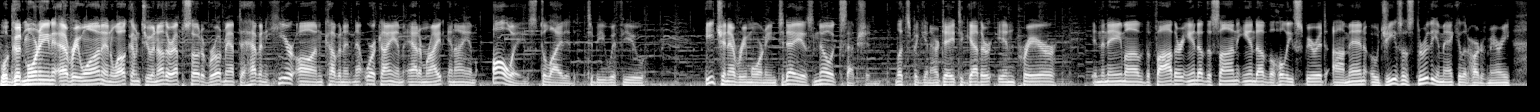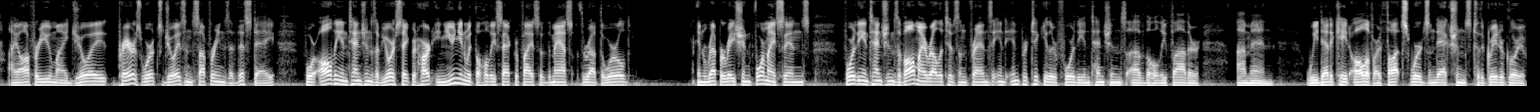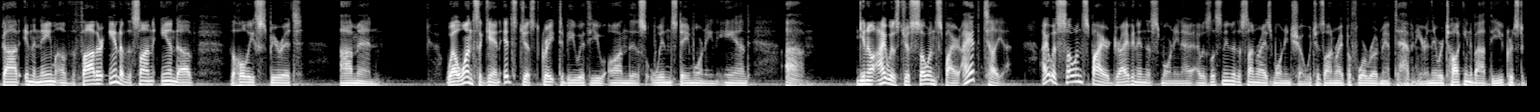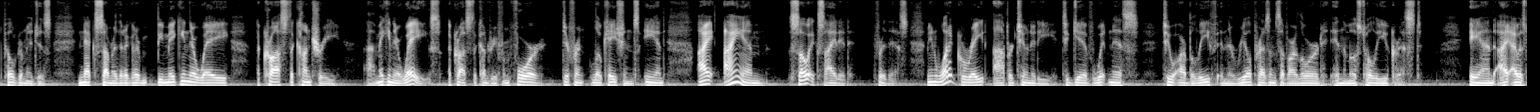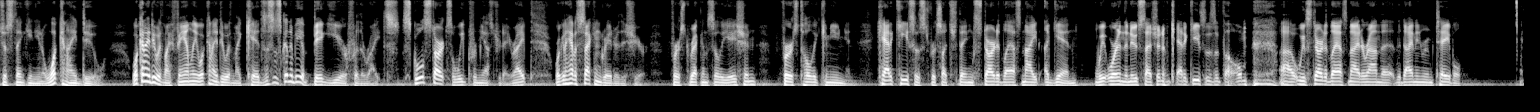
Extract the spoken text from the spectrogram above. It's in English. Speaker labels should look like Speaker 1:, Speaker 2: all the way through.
Speaker 1: Well, good morning, everyone, and welcome to another episode of Roadmap to Heaven here on Covenant Network. I am Adam Wright, and I am always delighted to be with you each and every morning. Today is no exception. Let's begin our day together in prayer. In the name of the Father, and of the Son, and of the Holy Spirit. Amen. O Jesus, through the Immaculate Heart of Mary, I offer you my joy, prayers, works, joys, and sufferings of this day for all the intentions of your Sacred Heart in union with the holy sacrifice of the Mass throughout the world, in reparation for my sins, for the intentions of all my relatives and friends, and in particular for the intentions of the Holy Father. Amen. We dedicate all of our thoughts, words, and actions to the greater glory of God in the name of the Father, and of the Son, and of the Holy Spirit. Amen. Well, once again, it's just great to be with you on this Wednesday morning. And um, you know, I was just so inspired. I have to tell you, I was so inspired driving in this morning. I, I, was listening to the Sunrise Morning Show, which is on right before Roadmap to Heaven here, and they were talking about the Eucharistic pilgrimages next summer that are going to be making their way across the country, uh, making their ways across the country from four different locations. And I, I am so excited for this. I mean, what a great opportunity to give witness to our belief in the real presence of our Lord in the most holy Eucharist. And I, I, was just thinking, you know, what can I do? What can I do with my family? What can I do with my kids? This is going to be a big year for the Wrights. School starts a week from yesterday, right? We're going to have a second grader this year. First reconciliation, first Holy Communion. Catechesis for such things started last night again. We, are in the new session of catechesis at the home. Uh, we started last night around the, the dining room table.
